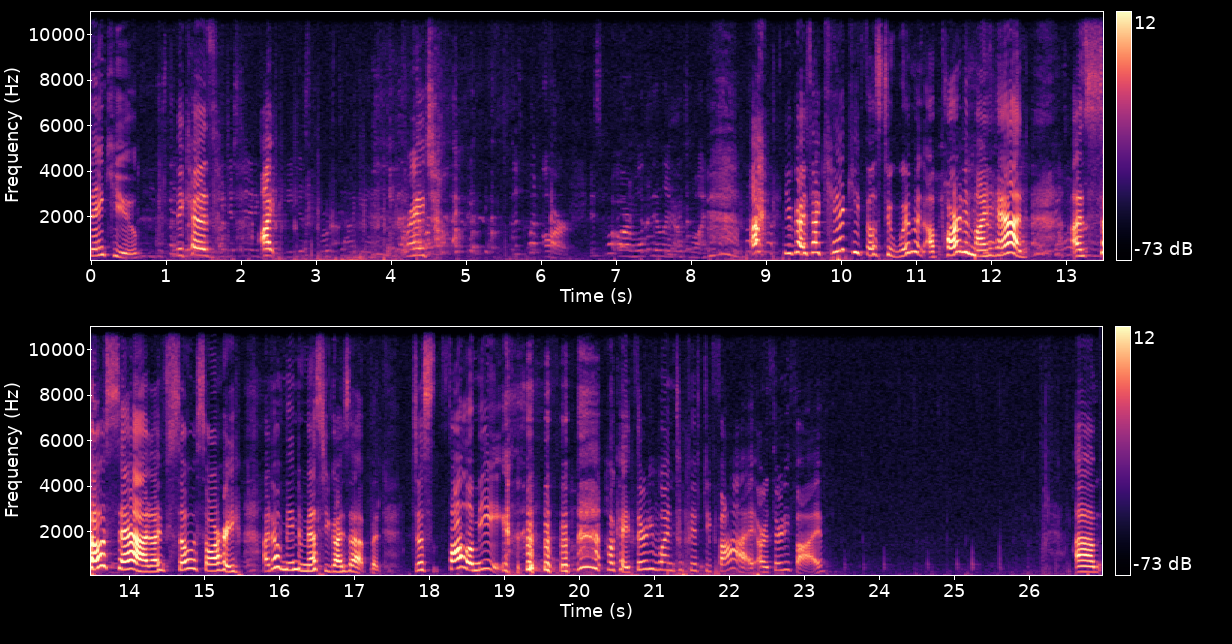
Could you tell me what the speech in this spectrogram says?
Thank you, because He just did it I- again. He just wrote it down again. Rachel. Just put R. Just put R and we'll fill in which one. Ah, you guys, I can't keep those two women apart in my head. I'm so sad. I'm so sorry. I don't mean to mess you guys up, but just follow me. okay, 31 to 55, or 35. Um,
